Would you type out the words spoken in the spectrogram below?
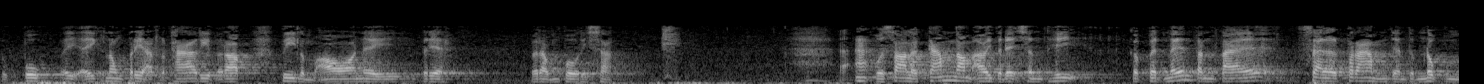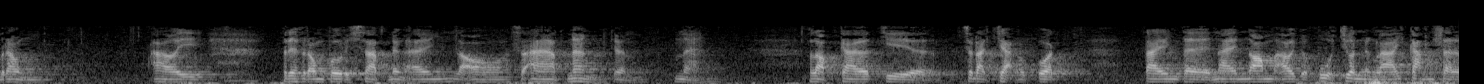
ពពុះអីអីក្នុងព្រះអត្ថថារៀបរាប់ពីលំអនៃព្រះបរមពុរិស័ទអកុសលកម្មនាំឲ្យបដិសន្ធិក៏ពិតមែនប៉ុន្តែសិល5ទាំងទំនុកបំរុងឲ្យព្រះបរមពុរិស័ទនឹងឯងល្អស្អាតហ្នឹងចឹងណាធ្លាប់កើតជាស្ដេចចក្រពត្តិ តែងតែណែនាំឲ្យពពួកជនទាំងឡាយកម្មសិល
